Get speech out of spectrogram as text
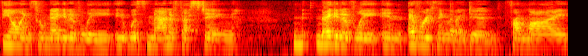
feeling so negatively, it was manifesting n- negatively in everything that I did from my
